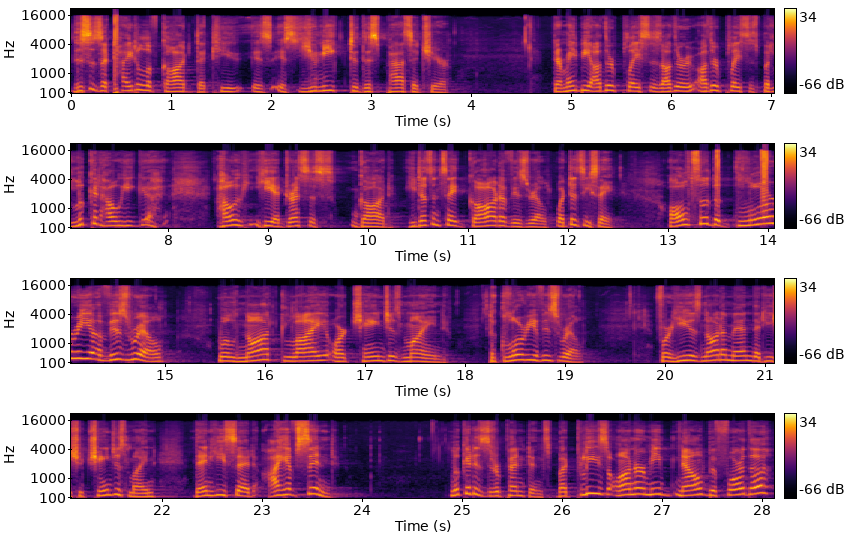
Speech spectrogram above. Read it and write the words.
This is a title of God that he is, is unique to this passage here. There may be other places, other, other places, but look at how he, how he addresses God. He doesn't say God of Israel. What does he say? Also, the glory of Israel will not lie or change his mind. The glory of Israel. For he is not a man that he should change his mind. Then he said, I have sinned. Look at his repentance. But please honor me now before the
